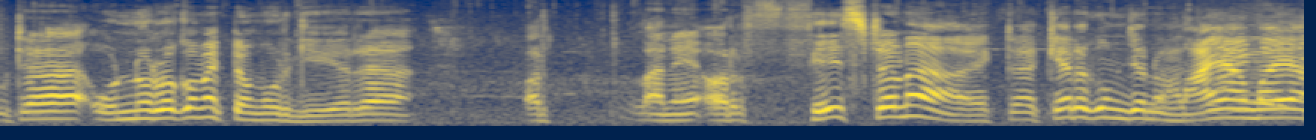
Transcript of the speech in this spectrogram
ওটা অন্যরকম একটা মুরগি। এরা ওর মানে ওর ফেসটা না একটা কীরকম যেন মায়া মায়া।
